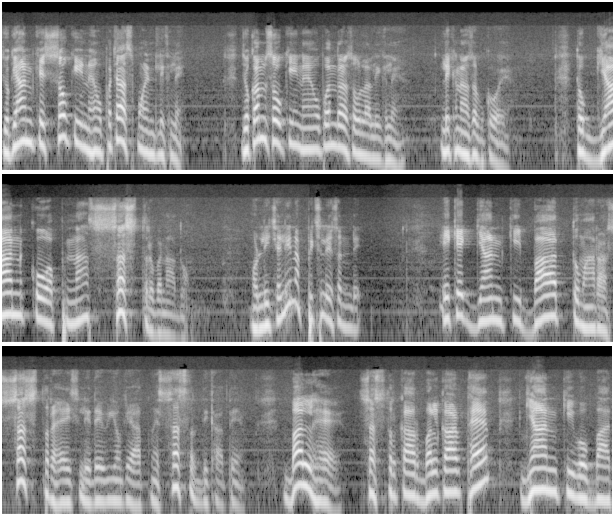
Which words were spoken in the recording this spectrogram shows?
जो ज्ञान के शौकीन हैं, वो पचास पॉइंट लिख लें। जो कम शौकीन हैं, वो पंद्रह सोलह लिख लें। लिखना सबको है। तो ज्ञान को अपना शस्त्र बना दो। मुरली चली ना पिछले संडे। एक एक ज्ञान की बात तुम्हारा शस्त्र है, इसलिए देवियों के हाथ में शस्त्र दिखाते हैं। बल है, शस्त्र का और बल का अर्थ है ज्ञान की वो बात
